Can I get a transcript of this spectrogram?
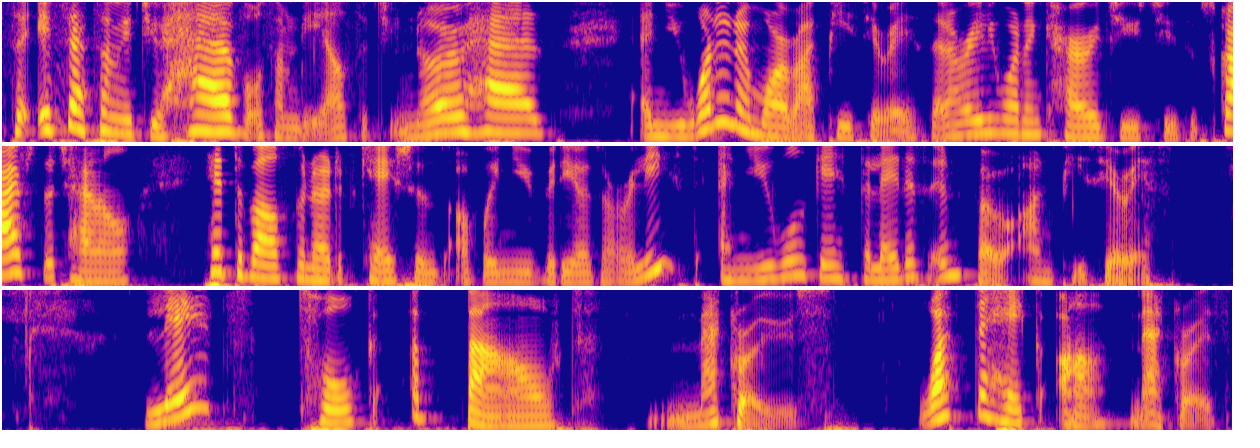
So, if that's something that you have or somebody else that you know has, and you want to know more about PCOS, then I really want to encourage you to subscribe to the channel, hit the bell for notifications of when new videos are released, and you will get the latest info on PCOS. Let's talk about macros. What the heck are macros?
